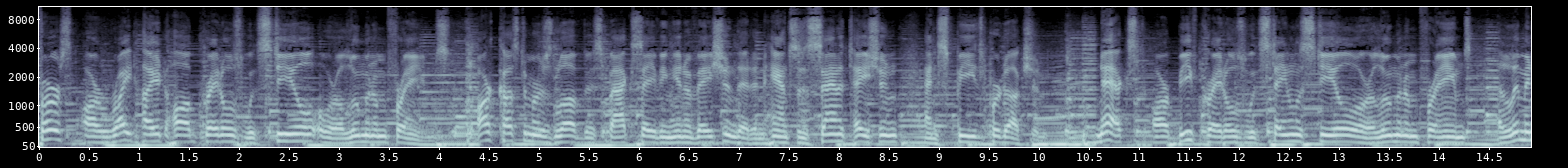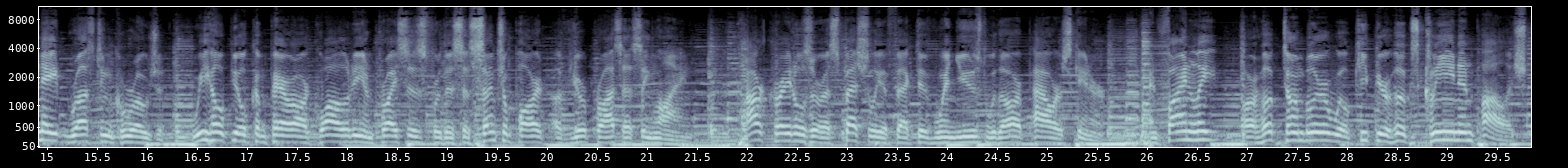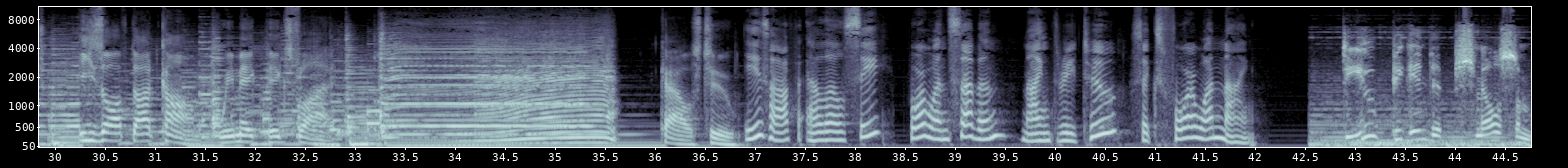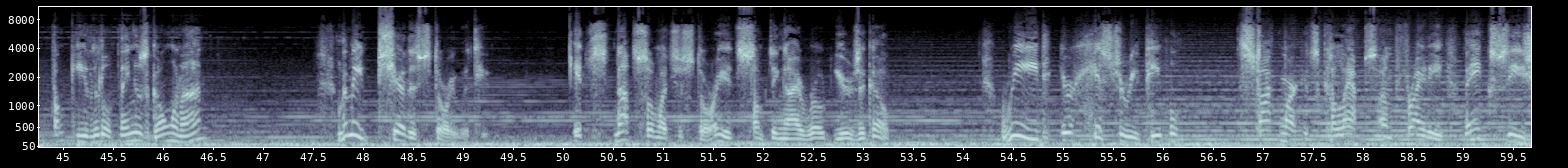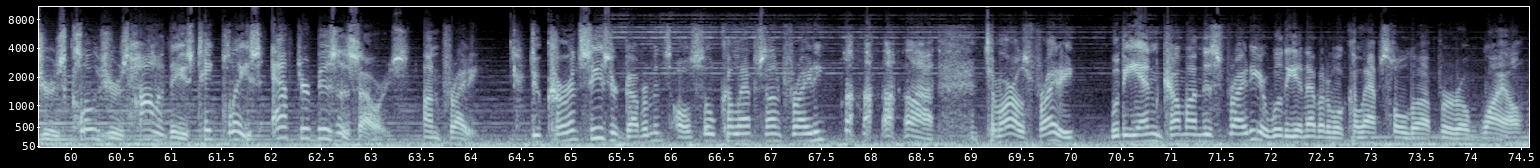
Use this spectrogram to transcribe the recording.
First, our right height hog cradles with steel or aluminum frames. Our customers love this back saving innovation that enhances sanitation and speeds production. Next, our beef cradles with stainless steel or aluminum frames eliminate rust and corrosion. We hope you'll compare our quality and prices for this essential part of your processing line. Our cradles are especially effective when used with our power skinner. And finally, our hook tumbler will keep your hooks clean and polished. EaseOff.com. We make pigs fly. Cows, too. Ease Off LLC 417 932 6419. Do you begin to smell some funky little things going on? Let me share this story with you. It's not so much a story, it's something I wrote years ago. Read your history, people. Stock markets collapse on Friday. Bank seizures, closures, holidays take place after business hours on Friday. Do currencies or governments also collapse on Friday? Tomorrow's Friday. Will the end come on this Friday or will the inevitable collapse hold off for a while?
